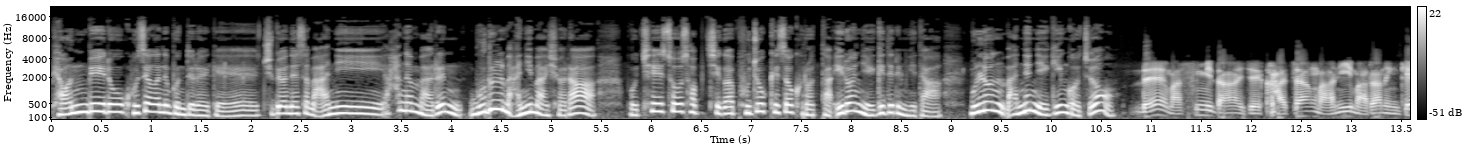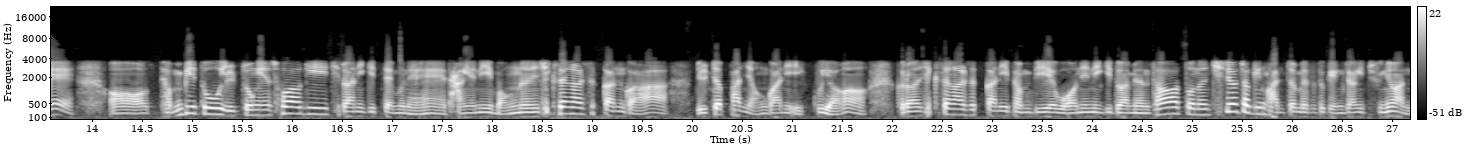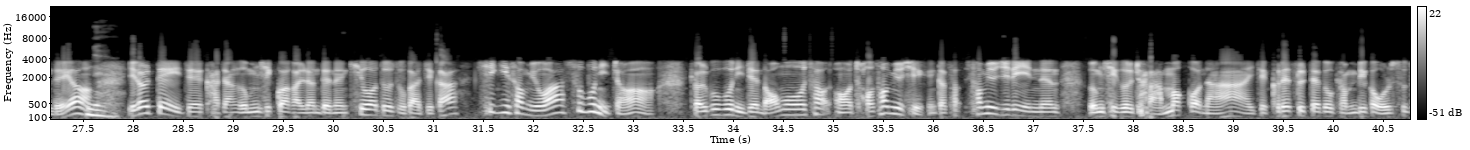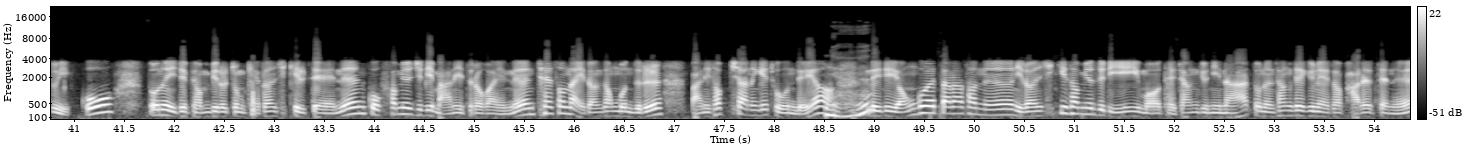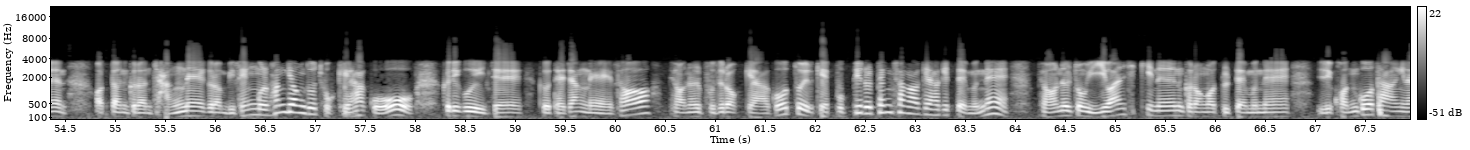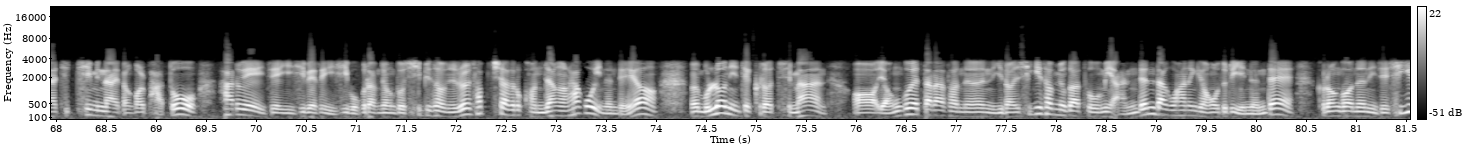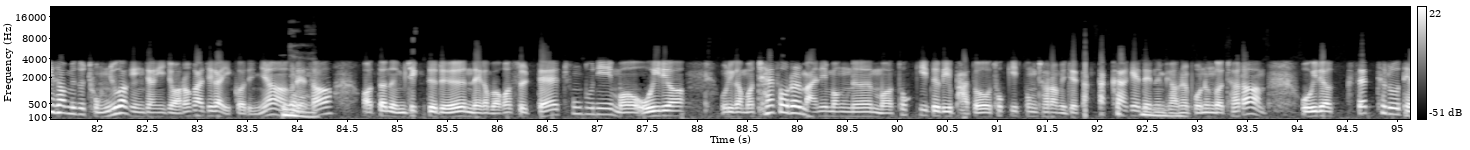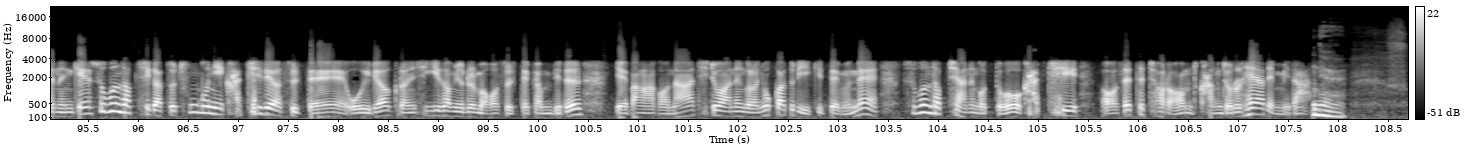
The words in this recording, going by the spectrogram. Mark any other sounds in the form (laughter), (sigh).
변비로 고생하는 분들에게 주변에서 많이 하는 말은 물을 많이 마셔라, 뭐 채소 섭취가 부족해서 그렇다, 이런 얘기들입니다. 물론 맞는 얘기인 거죠? 네, 맞습니다. 이제 가장 많이 말하는 게, 어, 변비도 일종의 소화기 질환이기 때문에 당연히 먹는 식생활 습관과 밀접한 연관이 있고요. 그런 식생활 습관이 변비의 원인이기도 하면서 또는 치료적인 관점에서도 굉장히 중요한데요. 네. 이럴 때 이제 가장 음식과 관련되는 키워드 두 가지가 식이섬유와 수분이죠. 결국은 이제 너무 서, 어, 저섬유식, 그러니까 서, 섬유질이 있는 음식을 잘 안 먹거나 이제 그랬을 때도 변비가 올 수도 있고 또는 이제 변비를 좀 개선시킬 때에는 꼭 섬유질이 많이 들어가 있는 채소나 이런 성분들을 많이 섭취하는 게 좋은데요. 네. 근데 이제 연구에 따라서는 이런 식이섬유들이 뭐 대장균이나 또는 상세균에서 바를 때는 어떤 그런 장내 그런 미생물 환경도 좋게 하고 그리고 이제 그 대장 내에서 변을 부드럽게 하고 또 이렇게 부피를 팽창하게 하기 때문에 변을 좀 이완시키는 그런 것들 때문에 이제 권고 사항이나 지침이나 이런 걸 봐도 하루에 이제 20에서 25g 정도 식이섬유를 섭취하도록 권장을 하고 있는데요. 물론 이제 그렇지만 어 연구에 따라 서는 이런 식이섬유가 도움이 안 된다고 하는 경우들이 있는데 그런 거는 이제 식이섬유도 종류가 굉장히 여러 가지가 있거든요. 네. 그래서 어떤 음식들은 내가 먹었을 때 충분히 뭐 오히려 우리가 뭐 채소를 많이 먹는 뭐 토끼들이 봐도 토끼똥처럼 이제 딱딱하게 되는 음. 변을 보는 것처럼 오히려 세트로 되는 게 수분 섭취가 또 충분히 같이 되었을 때 오히려 그런 식이섬유를 먹었을 때 변비를 예방하거나 치료하는 그런 효과들이 있기 때문에 수분 섭취하는 것도 같이 어, 세트처럼 강 조를 해야 됩니다. 네.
